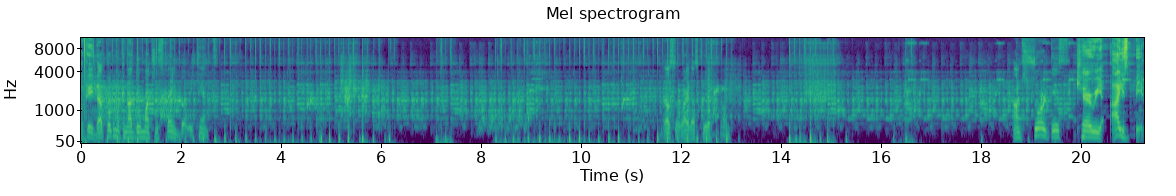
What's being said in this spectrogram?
Okay, that Pokemon cannot do much with Spank though, it can't. That's alright, that's cool. Um, I'm sure this carry Ice Beam.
